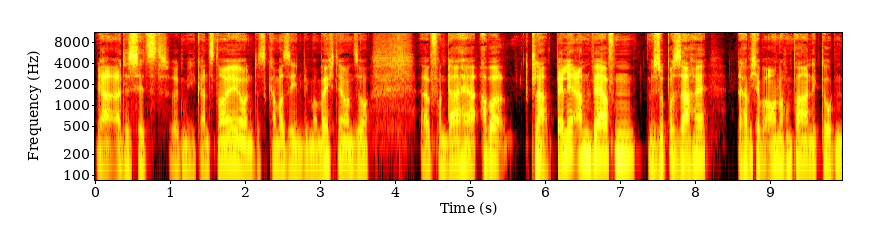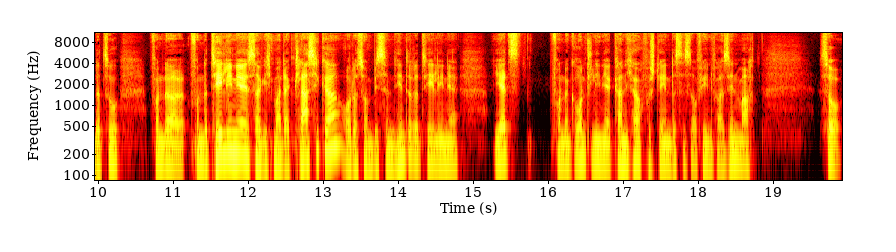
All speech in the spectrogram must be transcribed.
ja, das ist jetzt irgendwie ganz neu und das kann man sehen, wie man möchte und so. Äh, von daher, aber klar, Bälle anwerfen, eine super Sache. Da habe ich aber auch noch ein paar Anekdoten dazu. Von der, von der T-Linie ist, sage ich mal, der Klassiker oder so ein bisschen hinter der T-Linie. Jetzt von der Grundlinie kann ich auch verstehen, dass das auf jeden Fall Sinn macht. So,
